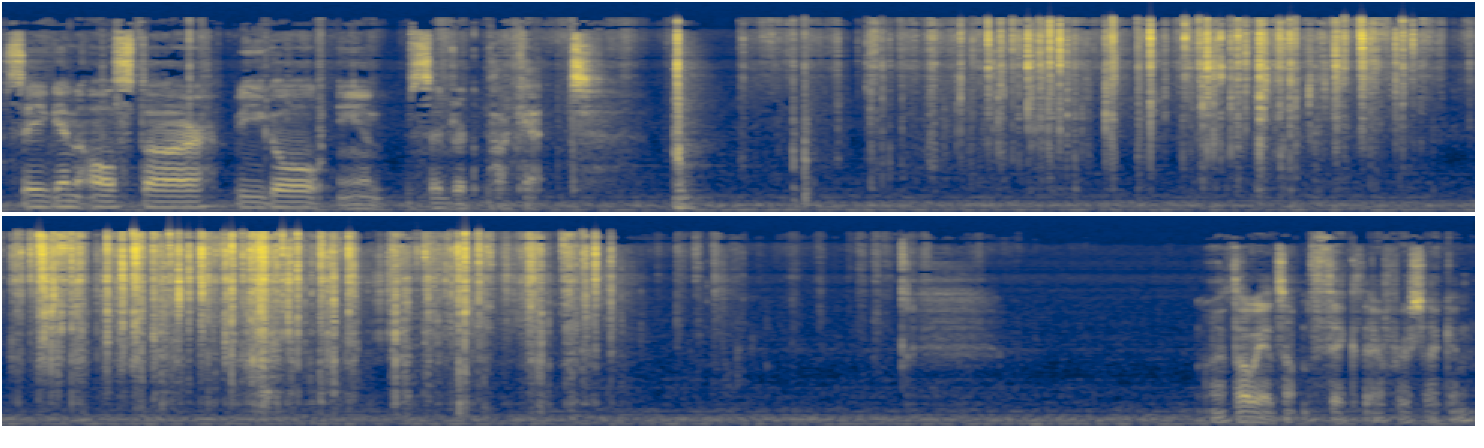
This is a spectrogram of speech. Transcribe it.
Sagan All-Star, Beagle, and Cedric Paquette. Thought we had something thick there for a second.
